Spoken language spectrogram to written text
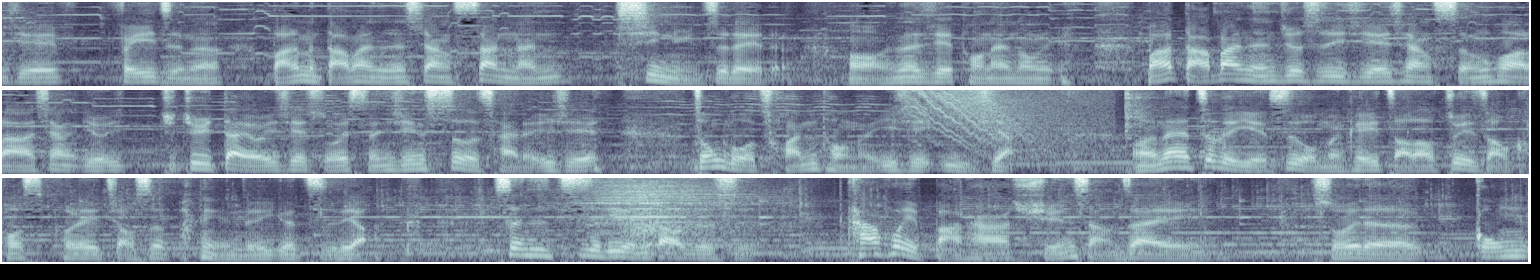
一些妃子呢，把他们打扮成像善男信女之类的哦，那些童男童女，把它打扮成就是一些像神话啦，像有具带有一些所谓神仙色彩的一些中国传统的一些意象，啊，那这个也是我们可以找到最早 cosplay 角色扮演的一个资料，甚至自恋到就是他会把它悬赏在。所谓的宫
